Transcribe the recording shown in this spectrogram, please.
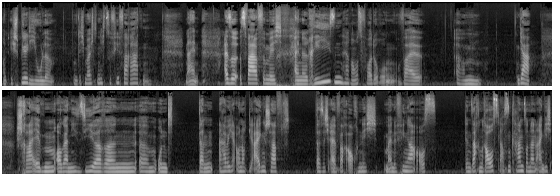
Und ich spiele die Jule. Und ich möchte nicht zu viel verraten. Nein, also es war für mich eine riesen Herausforderung, weil ähm, ja, schreiben, organisieren ähm, und dann habe ich auch noch die Eigenschaft, dass ich einfach auch nicht meine Finger aus den Sachen rauslassen kann, sondern eigentlich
